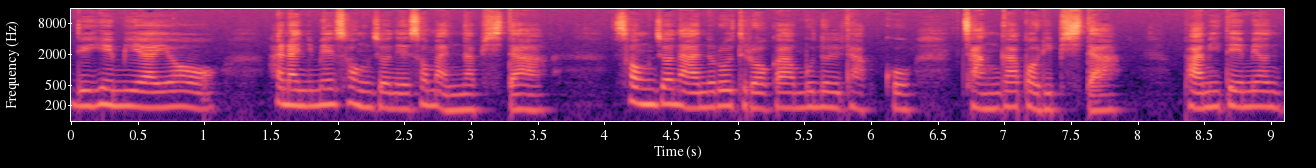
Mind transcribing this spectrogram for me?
느헤미야여 하나님의 성전에서 만납시다. 성전 안으로 들어가 문을 닫고 잠가 버립시다. 밤이 되면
